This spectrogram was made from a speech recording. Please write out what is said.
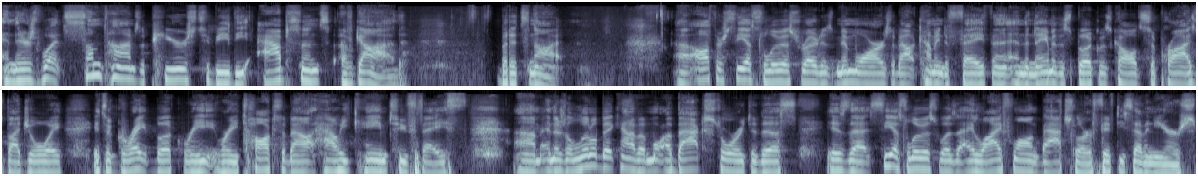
And there's what sometimes appears to be the absence of God, but it's not. Uh, author C.S. Lewis wrote his memoirs about coming to faith, and, and, the name of this book was called Surprised by Joy. It's a great book where he, where he talks about how he came to faith. Um, and there's a little bit kind of a, more, a backstory to this is that C.S. Lewis was a lifelong bachelor, 57 years.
